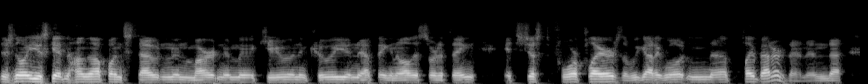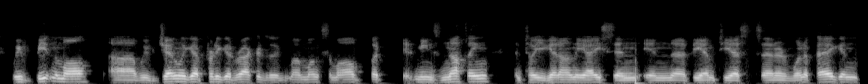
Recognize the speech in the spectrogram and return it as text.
there's no use getting hung up on Stoughton and Martin and McEwen and Cooey and Epping and all this sort of thing. It's just four players that we got to go out and uh, play better than. And uh, we've beaten them all. Uh, we've generally got pretty good records amongst them all, but it means nothing until you get on the ice in in uh, the MTS Center in Winnipeg and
